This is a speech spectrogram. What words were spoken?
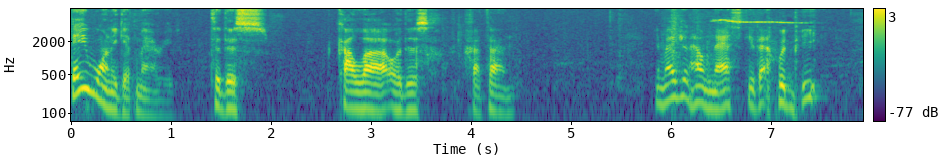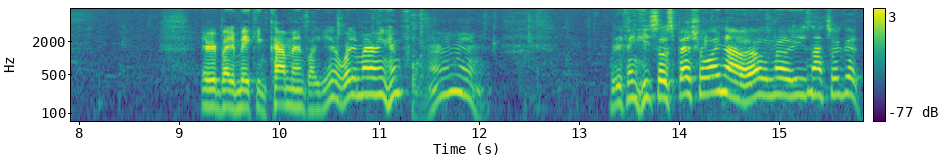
They want to get married to this kala or this chatan. Imagine how nasty that would be. Everybody making comments like, "Yeah, what are you marrying him for? What do you think he's so special? I know. Oh no, he's not so good."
